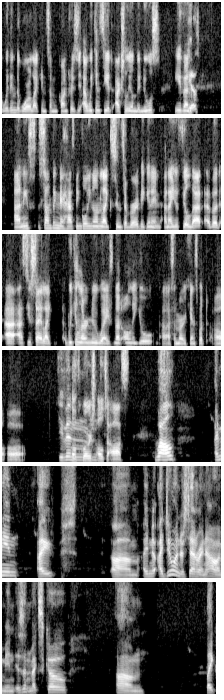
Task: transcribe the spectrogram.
within the world like in some countries uh, we can see it actually on the news even yes. And it's something that has been going on like since the very beginning and i do feel that uh, but uh, as you say like we can learn new ways not only you uh, as americans but uh, uh, even of course also us. Well i mean i um i know i do understand right now i mean isn't mexico um like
